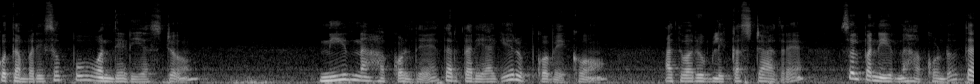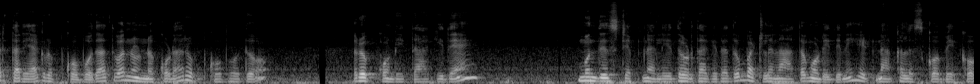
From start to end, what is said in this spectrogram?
ಕೊತ್ತಂಬರಿ ಸೊಪ್ಪು ಒಂದೆಡಿಯಷ್ಟು. ನೀರನ್ನ ಹಾಕ್ಕೊಳ್ದೆ ತರ್ತರಿಯಾಗಿ ರುಬ್ಕೋಬೇಕು. ಅಥವಾ ರುಬ್ಲಿಕ್ಕೆ ಕಷ್ಟ ಆದರೆ ಸ್ವಲ್ಪ ನೀರನ್ನ ಹಾಕ್ಕೊಂಡು ತರ್ತರಿಯಾಗಿ ರುಬ್ಕೋಬೋದು ಅಥವಾ ನುಣ್ಣು ಕೂಡ ರುಬ್ಕೋಬೋದು. ರುಬ್ಕೊಂಡಿದ್ದಾಗಿದೆ. ಮುಂದಿನ ಸ್ಟೆಪ್ನಲ್ಲಿ ದೊಡ್ಡದಾಗಿರೋದು ಬಟ್ಲನ್ನ ತೊಗೊಂಡಿದ್ದೀನಿ, ಹಿಟ್ಟನ್ನ ಕಲಿಸ್ಕೋಬೇಕು.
